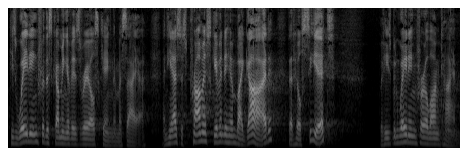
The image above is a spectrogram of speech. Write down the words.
he's waiting for this coming of Israel's king, the Messiah. And he has this promise given to him by God that he'll see it, but he's been waiting for a long time.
